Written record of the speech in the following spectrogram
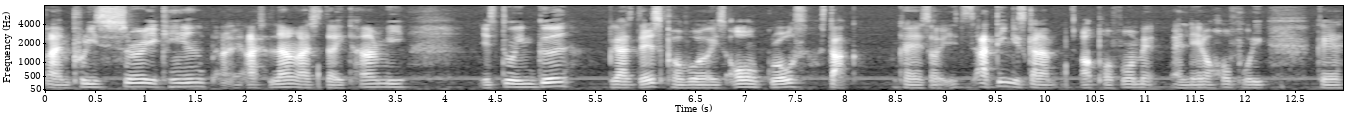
I'm pretty sure you can as long as the economy is doing good because this portfolio is all growth stock okay? So it's i think it's gonna outperform it a little hopefully okay?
